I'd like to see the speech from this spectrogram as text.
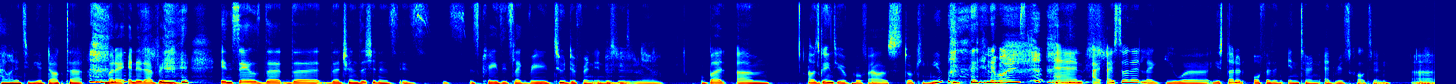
I wanted to be a doctor, but I ended up in, in sales. The the the transition is is is, it's crazy. It's like very two different industries. Mhm, yeah. But um, I was going through your profile. I was stalking you, no worries. and I, I saw that like you were you started off as an intern at Ritz Carlton. Uh,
